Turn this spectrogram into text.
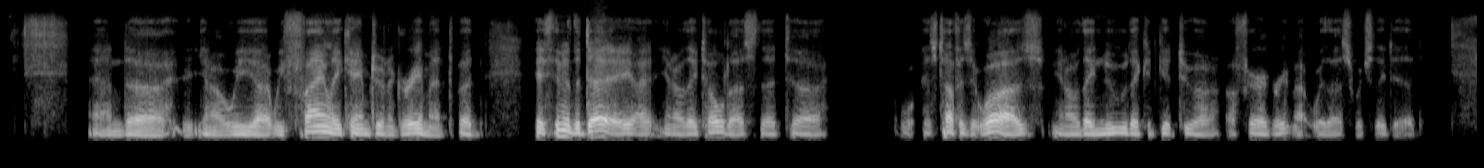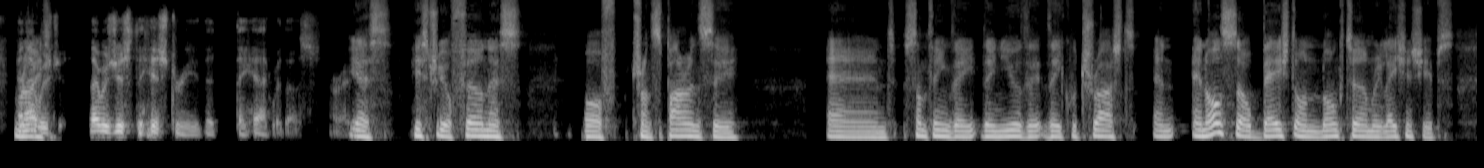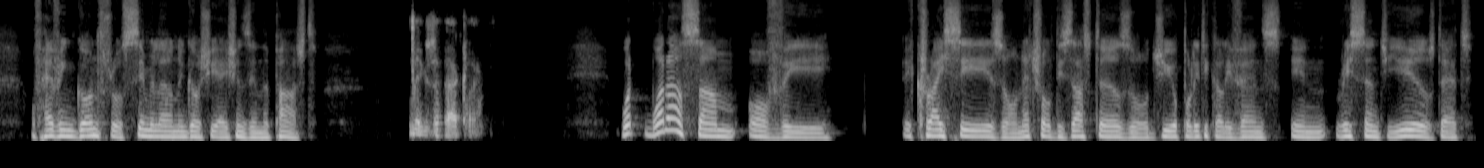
and uh, you know, we uh, we finally came to an agreement, but at the end of the day, I, you know, they told us that uh, as tough as it was, you know, they knew they could get to a, a fair agreement with us, which they did. And right. that was just, that was just the history that they had with us. Right? Yes, history of fairness, of transparency, and something they, they knew that they could trust, and and also based on long term relationships, of having gone through similar negotiations in the past. Exactly. What what are some of the crises or natural disasters or geopolitical events in recent years that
